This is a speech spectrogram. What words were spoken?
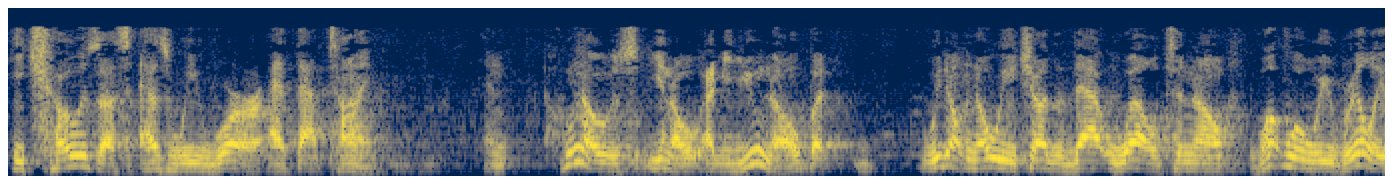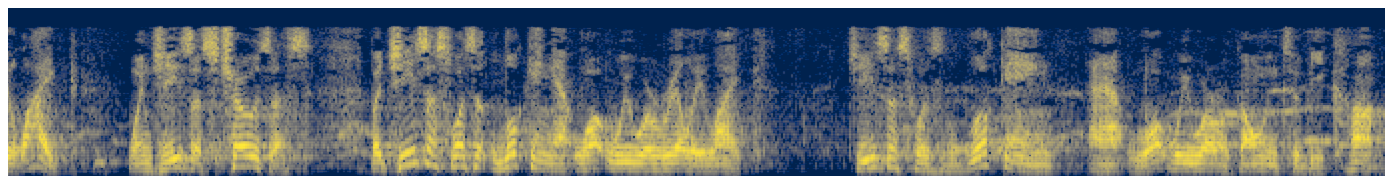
he chose us as we were at that time. And who knows, you know, I mean, you know, but we don't know each other that well to know what were we really like when Jesus chose us. But Jesus wasn't looking at what we were really like. Jesus was looking at what we were going to become.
